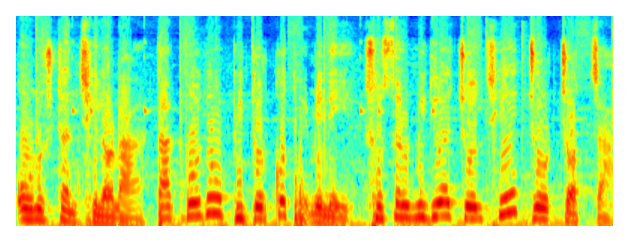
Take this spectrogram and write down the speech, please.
অনুষ্ঠান ছিল না। তারপরেও বিতর্ক থেমে নেই। সোশ্যাল মিডিয়া চলছে জোর চর্চা।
